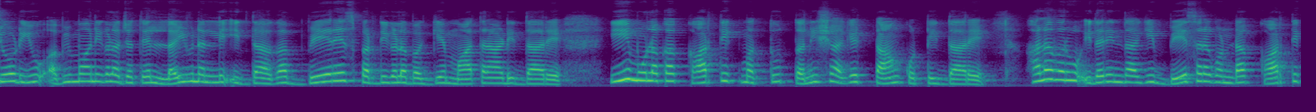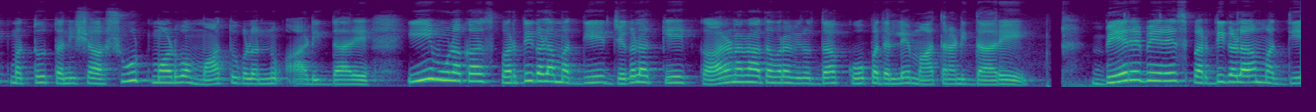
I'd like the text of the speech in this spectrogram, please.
ಜೋಡಿಯು ಅಭಿಮಾನಿಗಳ ಜೊತೆ ಲೈವ್ನಲ್ಲಿ ಇದ್ದಾಗ ಬೇರೆ ಸ್ಪರ್ಧಿಗಳ ಬಗ್ಗೆ ಮಾತನಾಡಿದ್ದಾರೆ. ಈ ಮೂಲಕ ಕಾರ್ತಿಕ್ ಮತ್ತು ತನಿಷಾಗೆ ಟಾಂಗ್ ಕೊಟ್ಟಿದ್ದಾರೆ. ಹಲವರು ಇದರಿಂದಾಗಿ ಬೇಸರಗೊಂಡ ಕಾರ್ತಿಕ್ ಮತ್ತು ತನಿಷಾ ಶೂಟ್ ಮಾಡುವ ಮಾತುಗಳನ್ನು ಆಡಿದ್ದಾರೆ. ಈ ಮೂಲಕ ಸ್ಪರ್ಧಿಗಳ ಮಧ್ಯೆ ಜಗಳಕ್ಕೆ ಕಾರಣರಾದವರ ವಿರುದ್ಧ ಕೋಪದಲ್ಲೇ ಮಾತನಾಡಿದ್ದಾರೆ. ಬೇರೆ ಬೇರೆ ಸ್ಪರ್ಧಿಗಳ ಮಧ್ಯೆ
